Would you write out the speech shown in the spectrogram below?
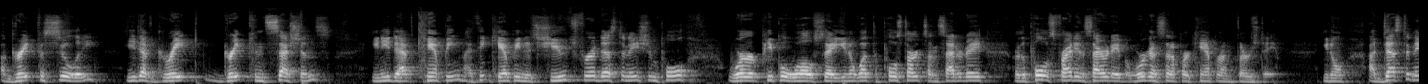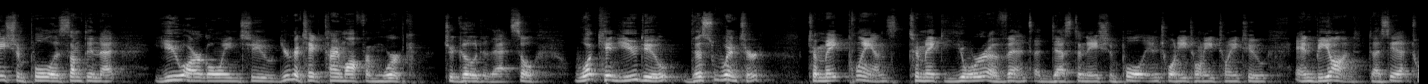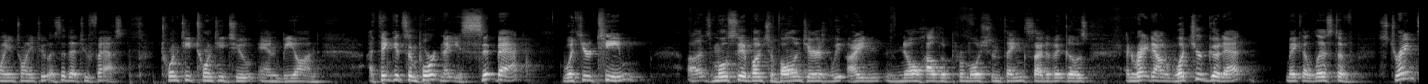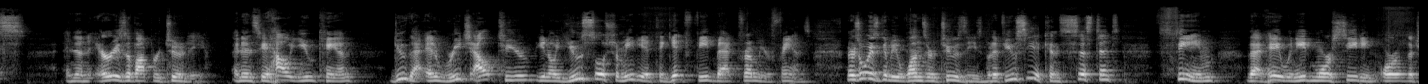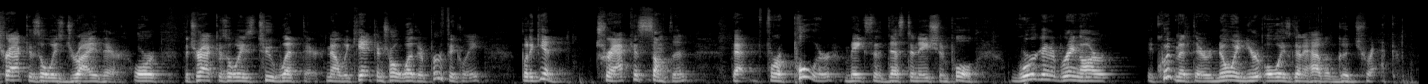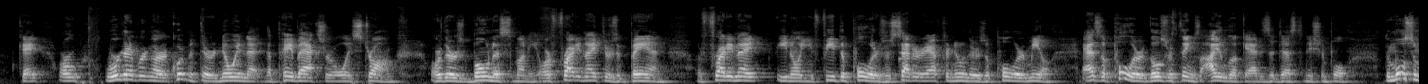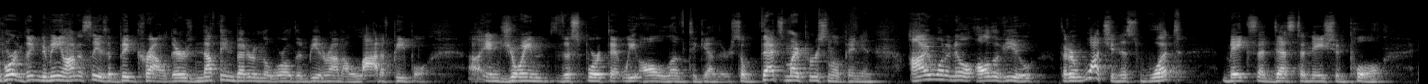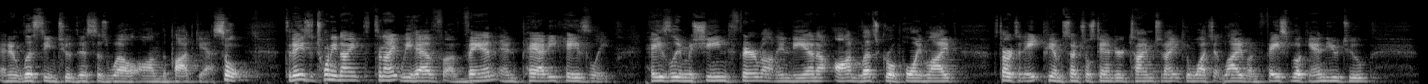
a great facility. You need to have great, great concessions. You need to have camping. I think camping is huge for a destination pull where people will say, you know what, the pull starts on Saturday or the pull is Friday and Saturday, but we're going to set up our camper on Thursday. You know, a destination pull is something that you are going to, you're going to take time off from work to go to that. So, what can you do this winter to make plans to make your event a destination pull in 2020, 22, and beyond. Did I say that 2022? I said that too fast. 2022 and beyond. I think it's important that you sit back with your team. Uh, it's mostly a bunch of volunteers. We I know how the promotion thing side of it goes, and write down what you're good at. Make a list of strengths and then areas of opportunity, and then see how you can do that and reach out to your, you know, use social media to get feedback from your fans. There's always going to be ones or twosies, but if you see a consistent theme that, hey, we need more seating, or the track is always dry there, or the track is always too wet there. Now, we can't control weather perfectly, but again, track is something that for a puller makes it a destination pull. We're going to bring our equipment there knowing you're always going to have a good track. Okay. Or we're going to bring our equipment there knowing that the paybacks are always strong or there's bonus money, or Friday night there's a band, or Friday night, you know, you feed the pullers, or Saturday afternoon there's a puller meal. As a puller, those are things I look at as a destination pull. The most important thing to me, honestly, is a big crowd. There's nothing better in the world than being around a lot of people uh, enjoying the sport that we all love together. So that's my personal opinion. I want to know all of you that are watching this what makes a destination pull and are listening to this as well on the podcast. So Today's the 29th. Tonight we have uh, Van and Patty Hazley. Hazley Machine, Fairmount, Indiana on Let's Grow Pulling Live. Starts at 8 p.m. Central Standard Time tonight. You can watch it live on Facebook and YouTube.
